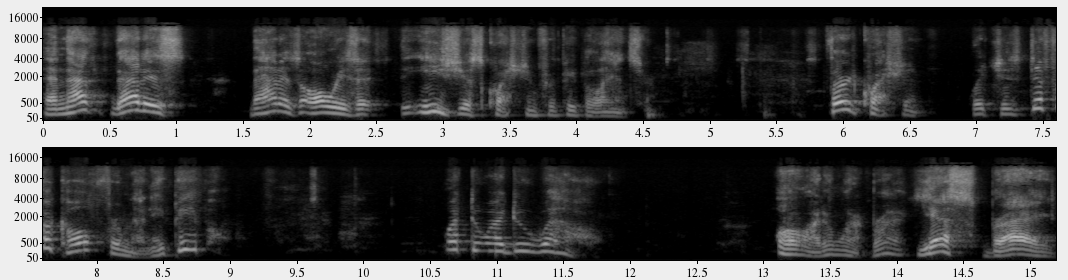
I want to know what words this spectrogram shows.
And that that is That is always a, the easiest question for people to answer. Third question, which is difficult for many people. What do I do well? Oh, I don't want to brag. Yes, brag.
